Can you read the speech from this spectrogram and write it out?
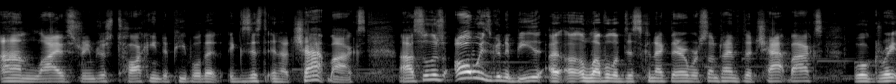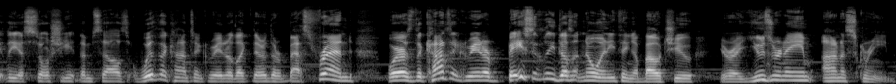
on live stream, just talking to people that exist in a chat box. Uh, so there's always going to be a, a, level of disconnect there where sometimes the chat box will greatly associate themselves with a content creator like they're their best friend, whereas the content creator basically doesn't know anything about you. You're a username on a screen.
